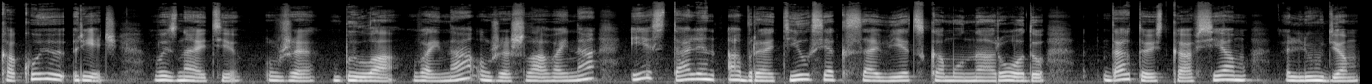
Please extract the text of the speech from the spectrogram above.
какую речь? Вы знаете, уже была война, уже шла война, и Сталин обратился к советскому народу, да, то есть ко всем людям,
